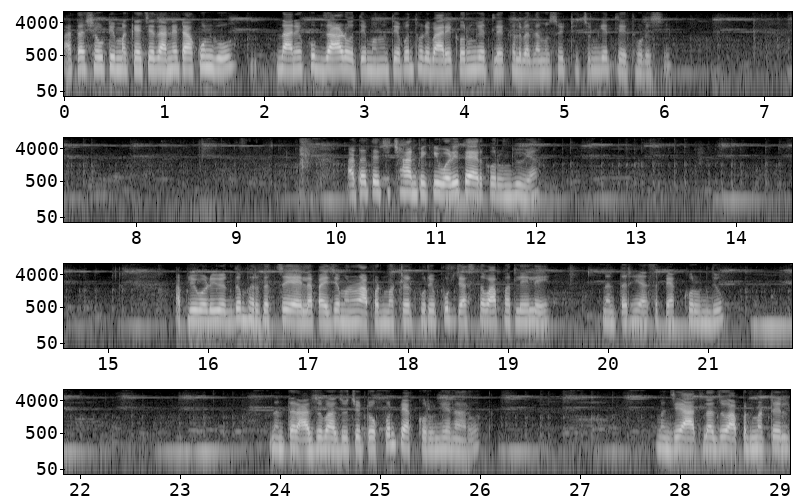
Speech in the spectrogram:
आता शेवटी मक्याचे दाणे टाकून घेऊ. दाणे खूप जाड होते म्हणून ते पण थोडे बारीक करून घेतले. खलबदामुसळी ठेचून घेतले थोडेसे. आता त्याची छानपैकी वडी तयार करून घेऊया. आपली वडी एकदम भरगच्च यायला पाहिजे म्हणून आपण मटेरियल पुरेपूर जास्त वापरलेले नंतर हे असं पॅक करून देऊ. नंतर आजूबाजूचे टोक पण पॅक करून घेणार आहोत. म्हणजे आतला जो आपण मटेरियल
